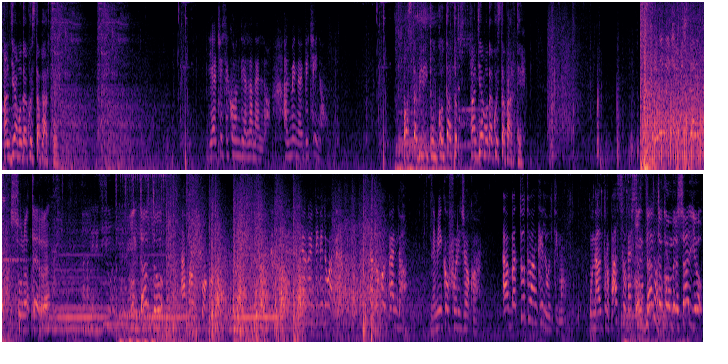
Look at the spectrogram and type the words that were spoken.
Andiamo da questa parte. 10 secondi all'anello. Almeno è vicino. Ho stabilito un contatto. Andiamo da questa parte. I nemici mi stanno... Sono a terra? Intanto... Apro il fuoco. Mi hanno individuata. Stanno colpendo. Nemico fuori gioco. Ha battuto anche l'ultimo. Un altro passo verso Contatto la vittoria. con bersaglio!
